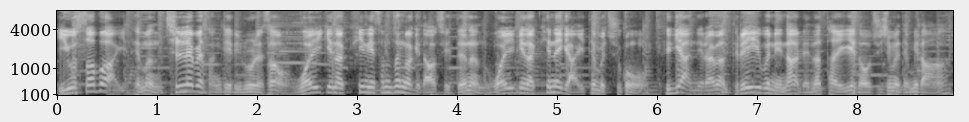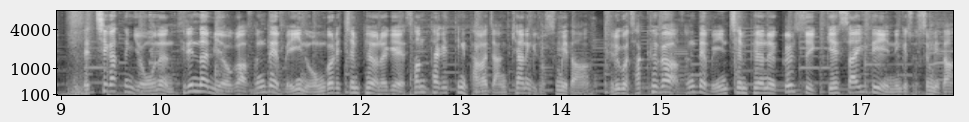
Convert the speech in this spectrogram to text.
이후 서브 아이템은 7레벨 단계 리롤에서 워익이나 퀸이 삼성각이 나왔을 때는 워익이나 퀸에게 아이템을 주고 그게 아니라면 드레이븐이나 레나타에게 넣어주시면 됩니다. 배치 같은 경우는 트린다미어가 상대 메인 원거리 챔피언에게 선 타겟팅 당하지 않게 하는 게 좋습니다. 그리고 자크가 상대 메인 챔피언을 끌 수 있게 사이드에 있는 게 좋습니다.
